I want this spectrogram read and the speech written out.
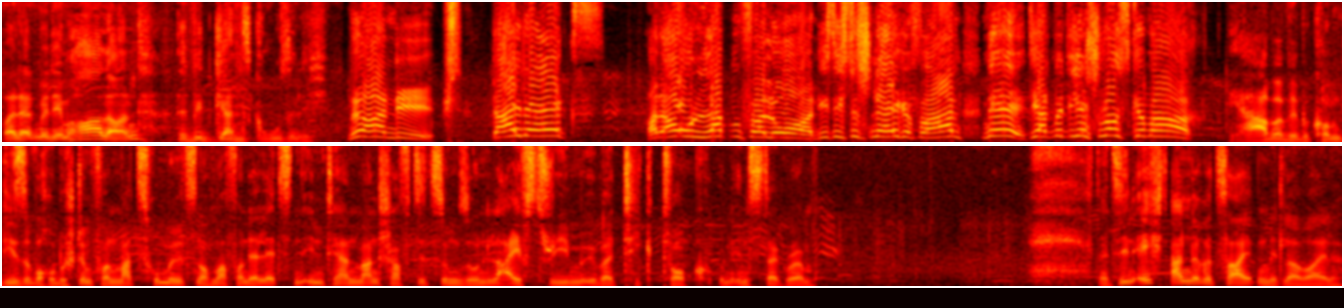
Weil das mit dem Haaland, das wird ganz gruselig. Ne, Andi? Deine Ex hat auch einen Lappen verloren. Die ist nicht so schnell gefahren. Nee, die hat mit dir Schluss gemacht. Ja, aber wir bekommen diese Woche bestimmt von Mats Hummels noch mal von der letzten internen Mannschaftssitzung so einen Livestream über TikTok und Instagram. Das sind echt andere Zeiten mittlerweile.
